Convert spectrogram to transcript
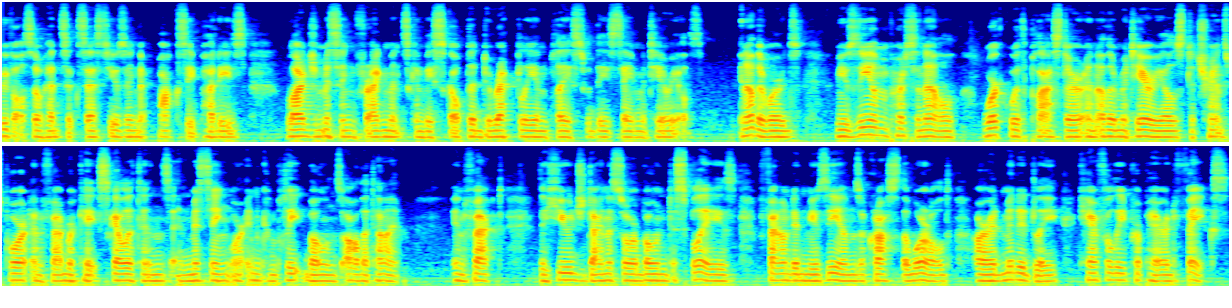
We've also had success using epoxy putties. Large missing fragments can be sculpted directly in place with these same materials. In other words, Museum personnel work with plaster and other materials to transport and fabricate skeletons and missing or incomplete bones all the time. In fact, the huge dinosaur bone displays found in museums across the world are admittedly carefully prepared fakes.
